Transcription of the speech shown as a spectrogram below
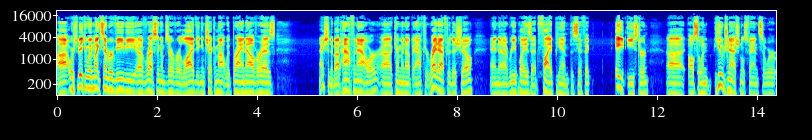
Uh, we're speaking with Mike Sempervive of Wrestling Observer Live. You can check him out with Bryan Alvarez. Actually, in about half an hour uh, coming up after, right after this show, and uh, replays at 5 p.m. Pacific, 8 Eastern. Uh, also, a huge Nationals fan, so we're,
